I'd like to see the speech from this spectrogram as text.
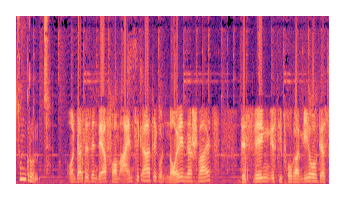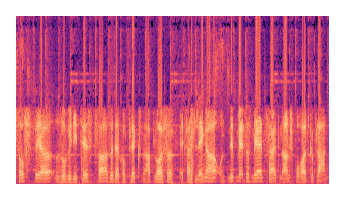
zum Grund. Und das ist in der Form einzigartig und neu in der Schweiz. Deswegen ist die Programmierung der Software sowie die Testphase der komplexen Abläufe etwas länger und nimmt mir etwas mehr Zeit in Anspruch als geplant.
